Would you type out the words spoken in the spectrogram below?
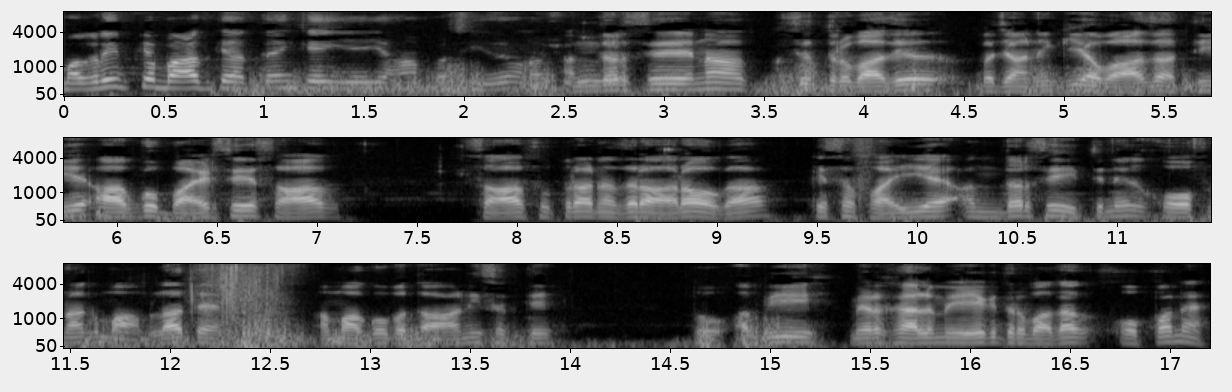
मगरिब के बाद कहते हैं कि ये यहाँ पर चीज़ें होना शुरू अंदर से ना सिर्फ़ दरवाजे बजाने की आवाज़ आती है। आपको बाहर से साफ़ साफ़ सुथरा नज़र आ रहा होगा कि सफ़ाई है। अंदर से इतने खौफनाक मामला हैं हम आपको बता नहीं सकते। तो अभी मेरे ख्याल में एक दरवाज़ा ओपन है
